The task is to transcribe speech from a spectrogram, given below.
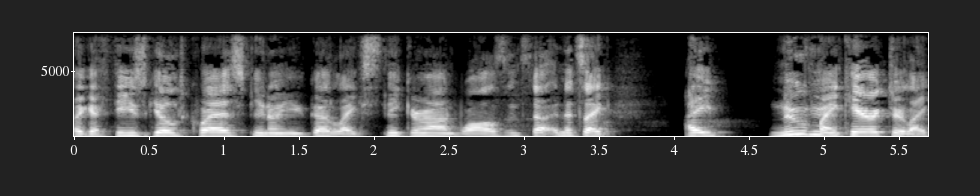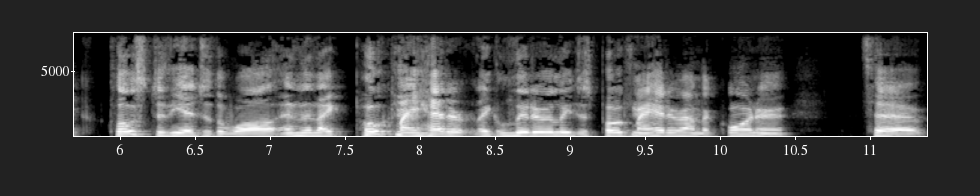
like a Thieves Guild quest, you know, you gotta like sneak around walls and stuff. And it's like I move my character like close to the edge of the wall and then like poke my head ar- like literally just poke my head around the corner to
